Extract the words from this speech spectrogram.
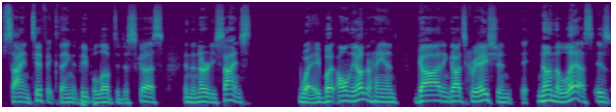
scientific thing that people love to discuss in the nerdy science way. But on the other hand, God and God's creation, eh, nonetheless, is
